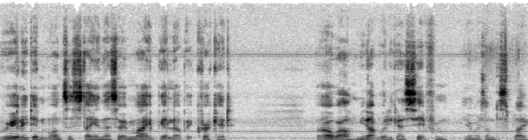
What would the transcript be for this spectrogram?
really didn't want to stay in there so it might be a little bit crooked oh well, you're not really going to see it from you know, what's on display.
